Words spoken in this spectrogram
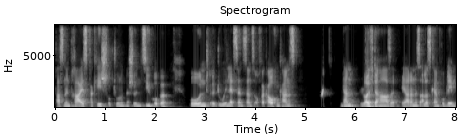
passenden Preis, Paketstrukturen und einer schönen Zielgruppe und äh, du in letzter Instanz auch verkaufen kannst, dann läuft der Hase. Ja, dann ist alles kein Problem.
